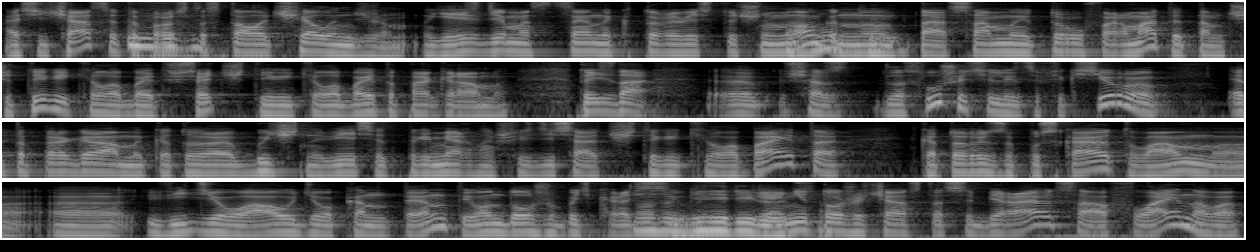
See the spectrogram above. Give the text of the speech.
А сейчас это просто стало челленджером. Есть демо-сцены, которые весят очень много, но да, самые true форматы там 4 килобайта, 64 килобайта программы. То есть да, сейчас э, для слушателей зафиксирую, это программы, которые обычно весят примерно 64 килобайта, которые запускают вам э, э, видео, аудио, контент, и он должен быть красивый. И они тоже часто собираются офлайново,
